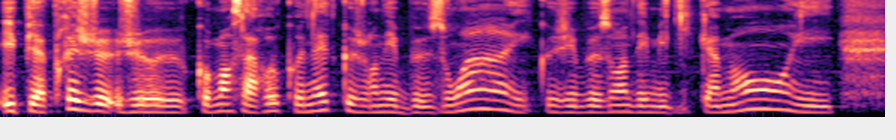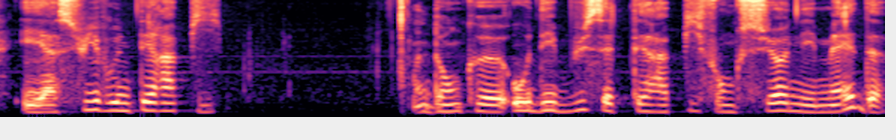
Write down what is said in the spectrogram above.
Et puis après, je, commence à reconnaître que j'en ai besoin et que j'ai besoin des médicaments et, à suivre une thérapie. Donc euh, au début, cette thérapie fonctionne et m'aide.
